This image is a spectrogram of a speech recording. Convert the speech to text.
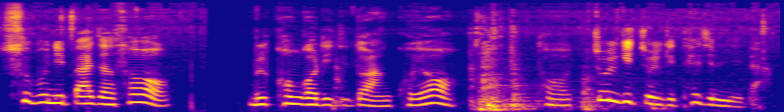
수분이 빠져서 물컹거리지도 않고요. 더 쫄깃쫄깃해집니다.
